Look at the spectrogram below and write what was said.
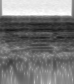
Because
